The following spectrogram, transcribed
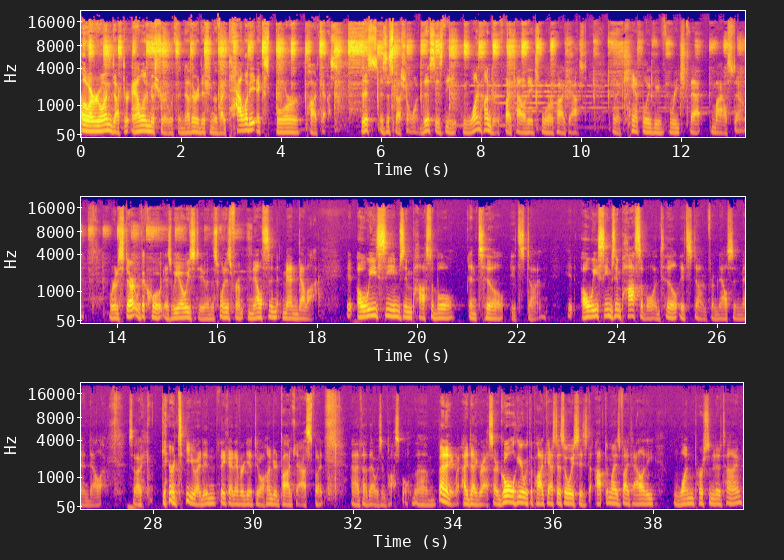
Hello, everyone. Dr. Allan Mishra with another edition of Vitality Explorer podcast. This is a special one. This is the 100th Vitality Explorer podcast, and I can't believe we've reached that milestone. We're going to start with a quote, as we always do, and this one is from Nelson Mandela. It always seems impossible until it's done. It always seems impossible until it's done, from Nelson Mandela. So I guarantee you, I didn't think I'd ever get to 100 podcasts, but I thought that was impossible. Um, but anyway, I digress. Our goal here with the podcast, as always, is to optimize vitality one person at a time.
